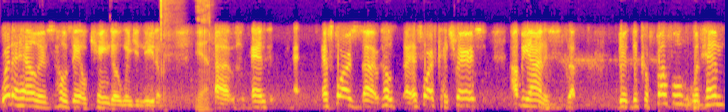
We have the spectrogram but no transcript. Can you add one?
Where the hell is Jose Oquendo when you need him? yeah. Uh, and as far as uh, as far as Contreras, I'll be honest. The, the the kerfuffle with him,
